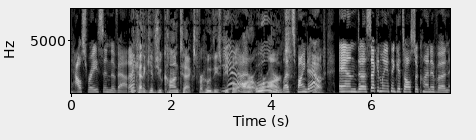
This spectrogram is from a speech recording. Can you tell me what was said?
house race in Nevada. it kind of gives you context for who these people Yeah. are or Ooh, aren't. Let's find Yeah. out. And uh, secondly, I think it's also kind of an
